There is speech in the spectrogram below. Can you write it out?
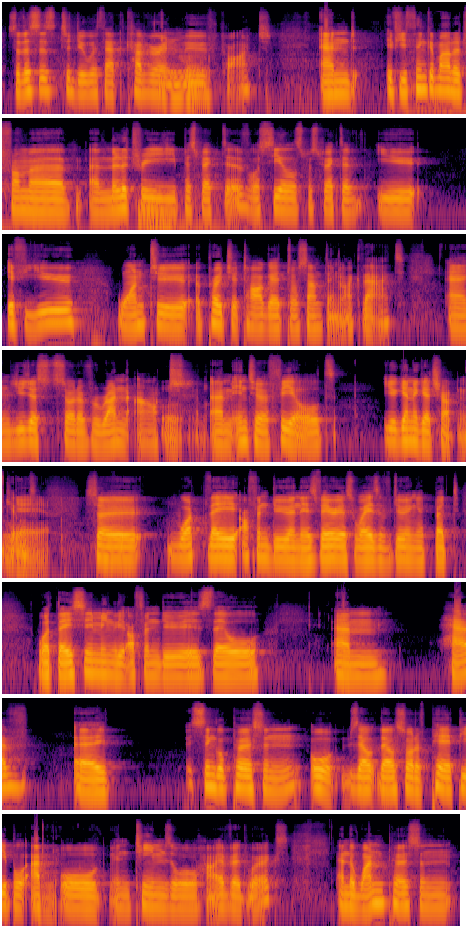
So this is to do with that cover and move part. And if you think about it from a, a military perspective or SEALs perspective, you if you want to approach a target or something like that, and you just sort of run out um, into a field, you're going to get shot and killed. Yeah, yeah. So what they often do, and there's various ways of doing it, but what they seemingly often do is they'll um, have a single person, or they'll they'll sort of pair people up, or in teams, or however it works, and the one person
